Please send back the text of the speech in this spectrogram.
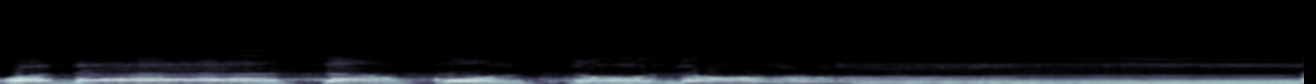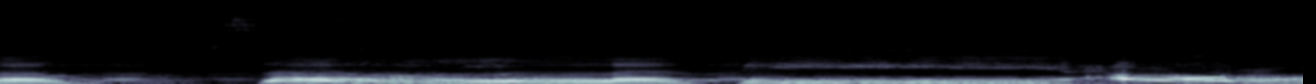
ولا تقتلوا النفس التي حرم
